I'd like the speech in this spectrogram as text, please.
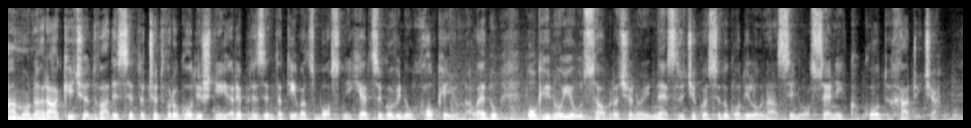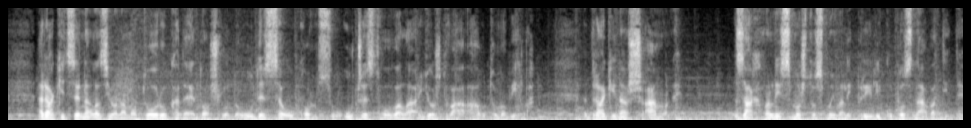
Amon Rakić, 24-godišnji reprezentativac Bosne i Hercegovine u hokeju na ledu, poginuo je u saobraćenoj nesreći koja se dogodila u naselju Osenik kod Hadžića. Rakić se nalazio na motoru kada je došlo do udesa u kom su učestvovala još dva automobila. Dragi naš Amone, Zahvalni smo što smo imali priliku poznavati te,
